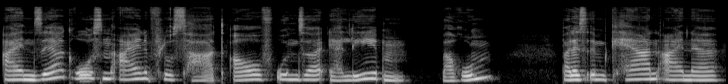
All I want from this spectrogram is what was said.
einen sehr großen Einfluss hat auf unser Erleben. Warum? Weil es im Kern eine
